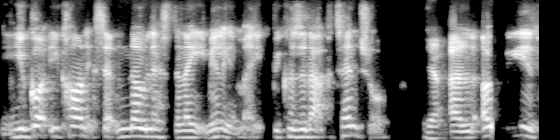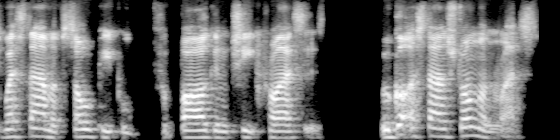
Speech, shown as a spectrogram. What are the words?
you got you can't accept no less than 80 million, mate, because of that potential. Yeah. And over the years, West Ham have sold people for bargain cheap prices. We've got to stand strong on Rice.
